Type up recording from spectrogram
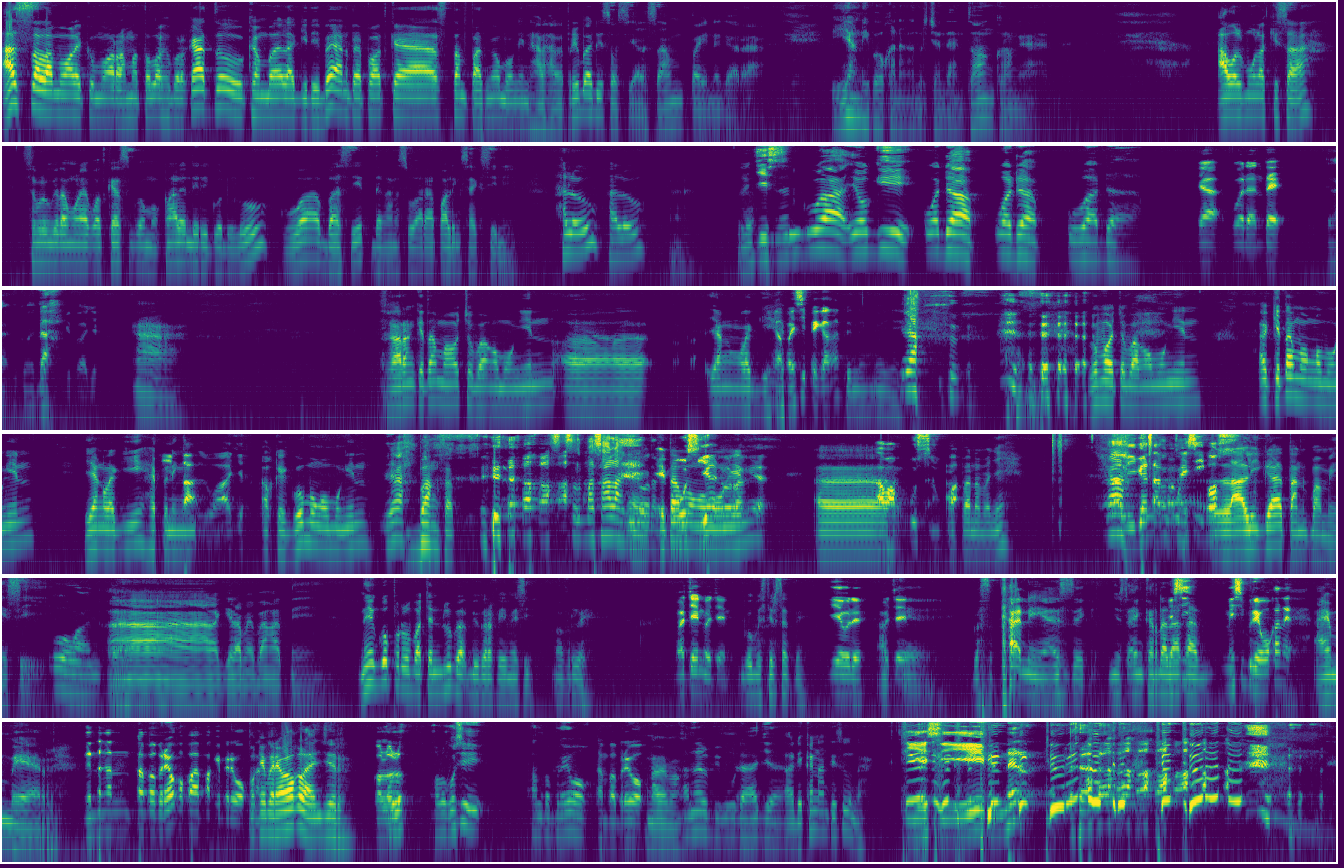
Assalamualaikum warahmatullahi wabarakatuh. Kembali lagi di BNP Podcast Tempat ngomongin hal-hal pribadi sosial sampai negara Yang dibawakan dengan bercandaan tongkrongan. Awal mula kisah Sebelum kita mulai podcast Gue mau kenalin diri gue dulu. Gue Basit dengan suara paling seksi nih. Halo, halo. Nah. Dan gua Yogi, wadap, wadap, wadap. Ya, gua Dante. Ya, gitu aja. Dah, gitu aja. Nah, sekarang kita mau coba ngomongin eh, yang lagi Ngapain sih pegangan? happening. Oh, iya. Ya, Gue mau coba ngomongin, eh, kita mau ngomongin yang lagi happening. Kita lu aja. Oke, gue mau ngomongin ya, bangsat. masalah gitu Eh, orang. kita mau ngomongin orangnya. lupa. apa namanya? Ah, Liga tanpa Messi, Bos. La Liga tanpa Messi. Oh, mantap. Ah, lagi rame banget nih. Nih gue perlu bacain dulu gak biografi Messi? Gak perlu deh. Bacain, bacain. Gue bisa riset nih. Iya udah, Oke. bacain. Gue suka nih asik. News anchor Messi, dadakan. Messi berewokan ya? Ember. Gantengan tanpa berewok apa pakai berewok? Pakai berewok lah anjir. Kalau lu Kalau gua sih tanpa brewok, tanpa berewok. Kenapa emang? karena lebih mudah aja. Tadi kan anti sunnah. Iya sih, bener.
